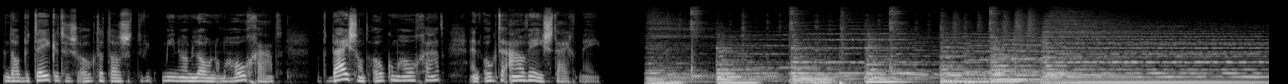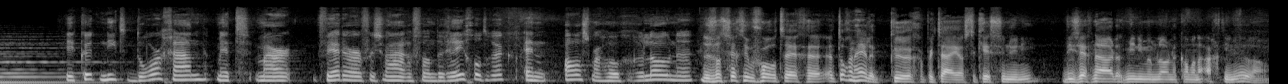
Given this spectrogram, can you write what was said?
En dat betekent dus ook dat als het minimumloon omhoog gaat, dat de bijstand ook omhoog gaat en ook de AW stijgt mee. Je kunt niet doorgaan met maar verder verzwaren van de regeldruk en alsmaar hogere lonen. Dus wat zegt u bijvoorbeeld tegen uh, toch een hele keurige partij als de ChristenUnie? Die zegt nou dat minimumloon kan maar naar 18 euro.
